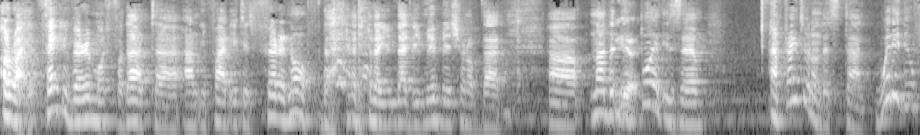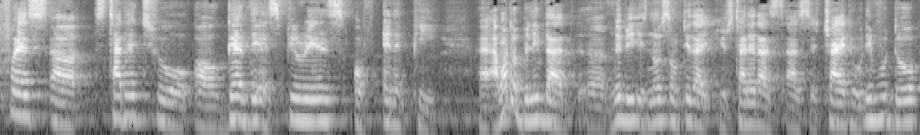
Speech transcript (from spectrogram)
All right, thank you very much for that. Uh, and in fact, it is fair enough that, that, you, that you made mention of that. Uh, now, the, yeah. the, point is, um, I'm trying to understand when did you first uh, started to uh, get the experience of NLP? Uh, I want to believe that uh, maybe it's not something that you started as, as a childhood, even though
